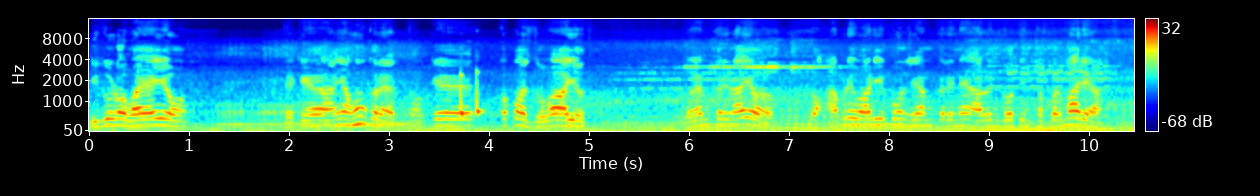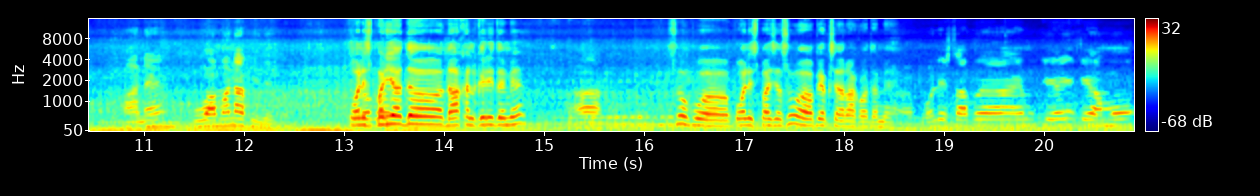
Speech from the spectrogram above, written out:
ડીગુડો ભાઈ આવ્યો તે કે અહીંયા શું કરે? તો કે કપાસ ધોવા આવ્યો તો. એમ કરીને આવ્યો તો આપણી વાડી કોણ છે? એમ કરીને આવીને દો ત્રણ થપ્પડ માર્યા અને કૂવામાં નાખી દીધો. પોલીસ ફરિયાદ દાખલ કરી તમે? હા. શું પોલીસ પાસે શું અપેક્ષા રાખો તમે? પોલીસ આપણે એમ કહે કે અમુક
